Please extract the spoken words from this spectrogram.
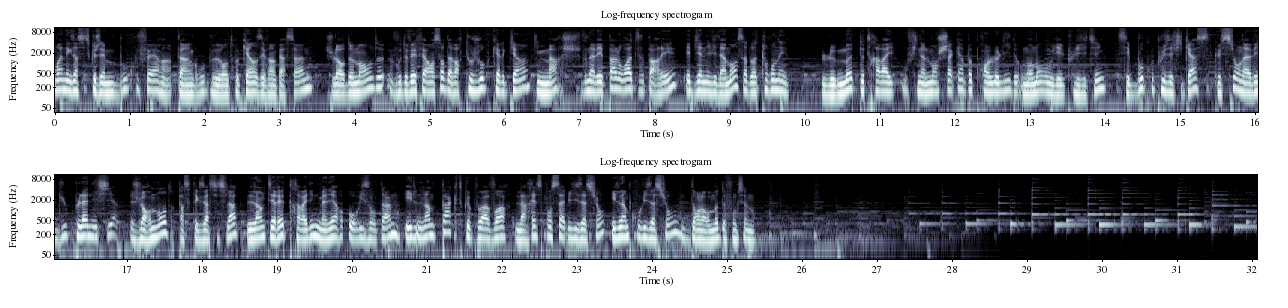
Moi, un exercice que j'aime beaucoup faire, tu as un groupe entre 15 et 20 personnes, je leur demande, vous devez faire en sorte d'avoir toujours quelqu'un qui marche, vous n'avez pas le droit de vous parler, et bien évidemment, ça doit tourner. Le mode de travail où finalement chacun peut prendre le lead au moment où il est le plus légitime, c'est beaucoup plus efficace que si on avait dû planifier. Je leur montre par cet exercice-là l'intérêt de travailler de manière horizontale et l'impact que peut avoir la responsabilisation et l'improvisation dans leur mode de fonctionnement.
